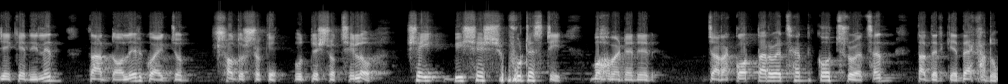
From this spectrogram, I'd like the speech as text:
ডেকে নিলেন তার দলের কয়েকজন সদস্যকে। উদ্দেশ্য ছিল সেই বিশেষ ফুটেজটি মোহামেডানের। যারা কর্তা রয়েছেন, কোচ রয়েছেন, তাদেরকে দেখানো।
